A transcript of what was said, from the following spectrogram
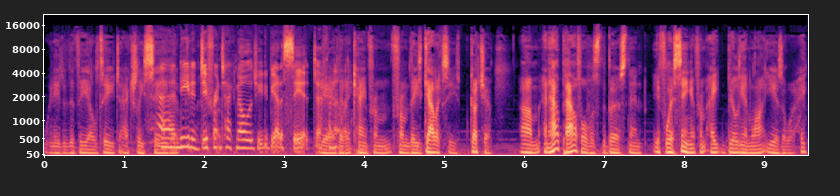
we needed the VLT to actually see Yeah, that, needed different technology to be able to see it, yeah, that it came from from these galaxies. Gotcha. Um, and how powerful was the burst then? If we're seeing it from eight billion light years away.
